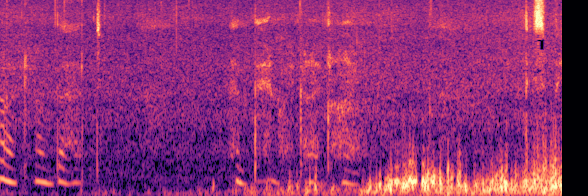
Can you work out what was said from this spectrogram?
gonna climb that. And then we're gonna climb this.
